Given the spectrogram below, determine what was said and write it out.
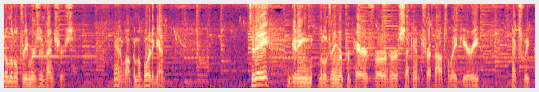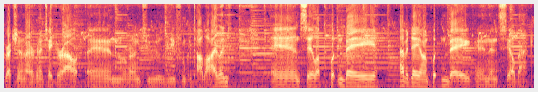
to Little Dreamers Adventures, and welcome aboard again. Today, I'm getting Little Dreamer prepared for her second trip out to Lake Erie. Next week, Gretchen and I are going to take her out, and we're going to leave from Catawba Island and sail up to Put-in-Bay, have a day on Put-in-Bay, and then sail back.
